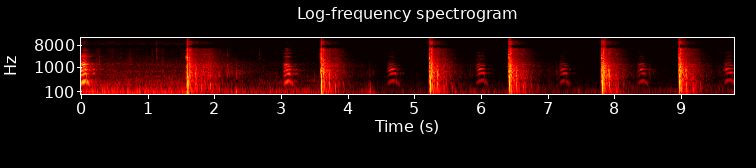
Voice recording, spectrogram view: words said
อัพอัพ อัพ อัพ อัพ อัพ อัพ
